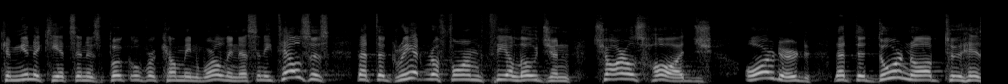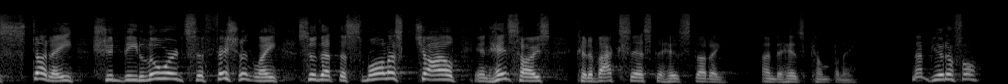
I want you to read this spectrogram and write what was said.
communicates in his book, Overcoming Worldliness. And he tells us that the great Reformed theologian Charles Hodge ordered that the doorknob to his study should be lowered sufficiently so that the smallest child in his house could have access to his study and to his company. Isn't that beautiful?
